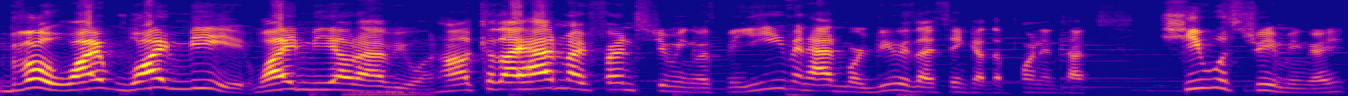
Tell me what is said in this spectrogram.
Bro, why why me? Why me out of everyone, huh? Because I had my friend streaming with me. He even had more viewers, I think, at the point in time. She was streaming, right?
